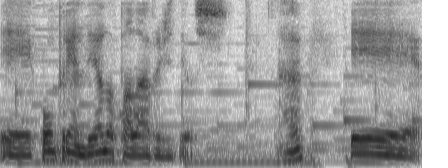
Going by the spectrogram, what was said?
é, compreendendo a palavra de Deus, né? é,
